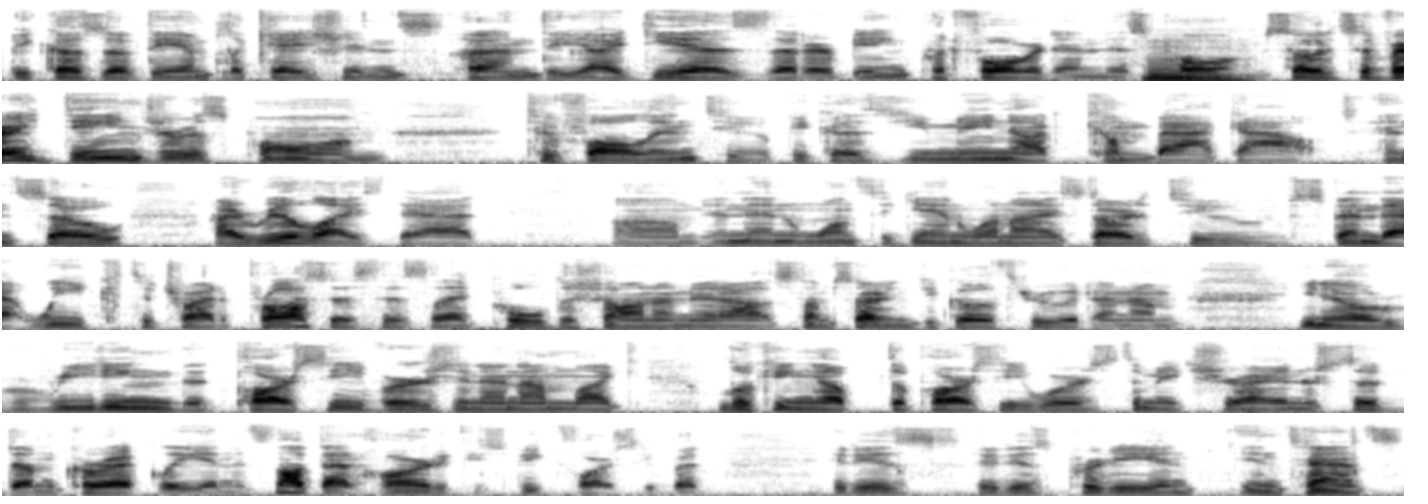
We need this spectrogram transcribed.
because of the implications and the ideas that are being put forward in this mm. poem. So it's a very dangerous poem to fall into because you may not come back out. And so I realized that. Um, and then once again, when I started to spend that week to try to process this, I pulled the Shahnameh out. So I'm starting to go through it and I'm, you know, reading the Parsi version and I'm like looking up the Parsi words to make sure I understood them correctly. And it's not that hard if you speak Farsi, but it is, it is pretty in, intense.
